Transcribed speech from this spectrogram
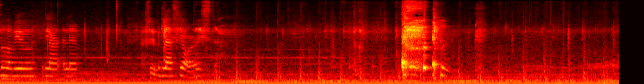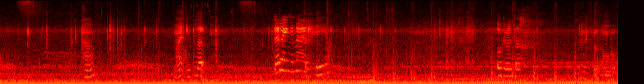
Behöver vi ju gla eller glass jar. Just det. Nej, inte där. Det regnar. Okej, vänta. han bara,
